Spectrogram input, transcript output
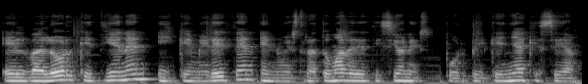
el valor que tienen y que merecen en nuestra toma de decisiones, por pequeña que sea.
